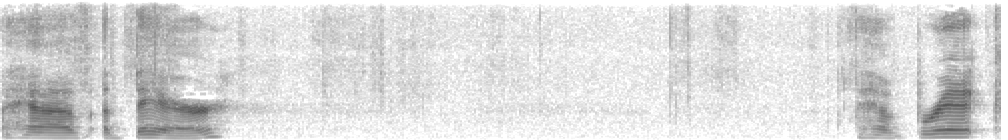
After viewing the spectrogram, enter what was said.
I have a bear, I have brick,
